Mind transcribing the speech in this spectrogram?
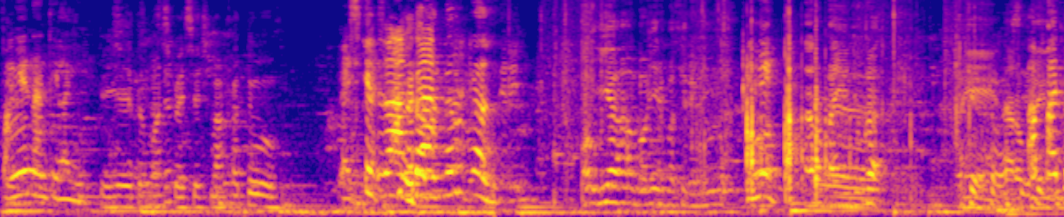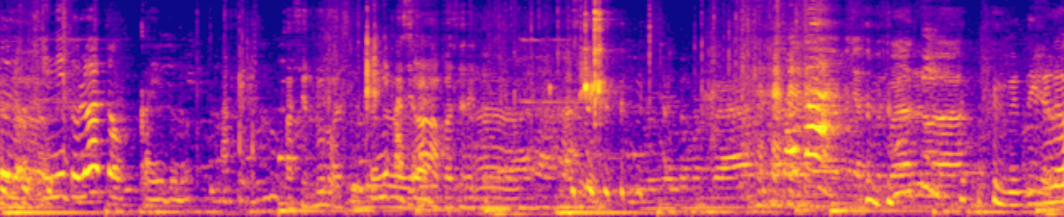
Dulu. Cupangnya nanti lagi. Iya itu mas spesies banget tuh. Spesial Ya banget. bener kan? Oh iya, baunya dipasirin dulu. Ini Taruh kayu juga. Nih, taruh kayu. apa dulu? Ini dulu atau kayu dulu? Pasir dulu. Pasir. Ini pasir. Ah, pasir itu. Pasir. Punya teman baru. Gunting dulu.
